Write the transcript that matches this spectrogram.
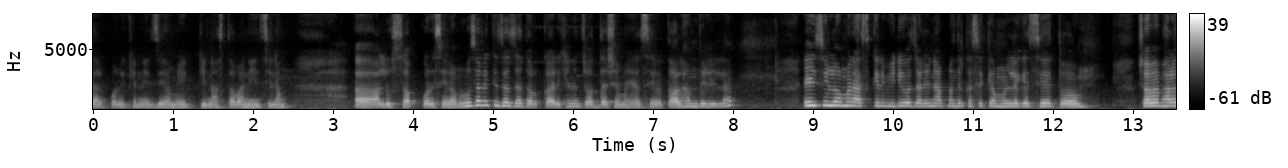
তারপর এখানে যে আমি একটি নাস্তা বানিয়েছিলাম। আলুর চপ করেছিলাম। রোজা রেখে যা যা দরকার, এখানে জর্দা সেমাই আছে। তো আলহামদুলিল্লাহ। এই ছিল আমার আজকের ভিডিও, জানি না আপনাদের কাছে কেমন লেগেছে। তো সবাই ভালো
